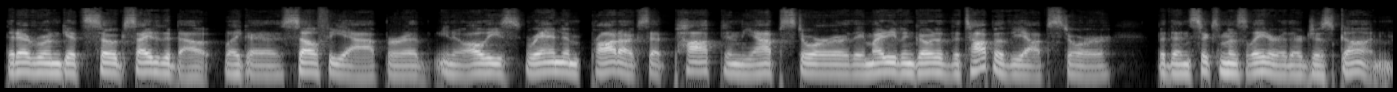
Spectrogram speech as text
that everyone gets so excited about, like a selfie app or a, you know, all these random products that pop in the app store. or They might even go to the top of the app store, but then six months later, they're just gone.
